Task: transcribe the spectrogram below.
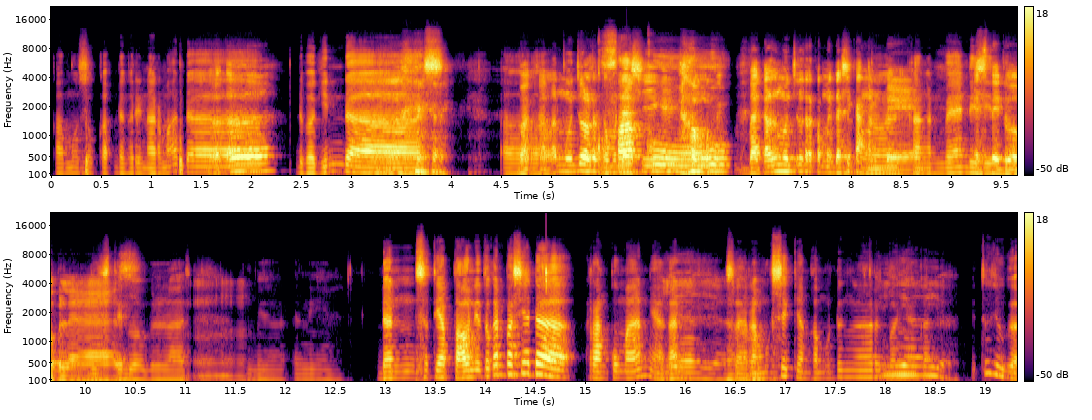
kamu suka dengerin Armada Heeh. The Bagindas eh, bakalan muncul rekomendasi kamu bakalan muncul rekomendasi kangen band kangen band di ST12. situ. ST12 Mm. Dan setiap tahun itu kan pasti ada rangkumannya kan Iya, iya. selera musik yang kamu dengar Iya, banyak kan iya. itu juga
